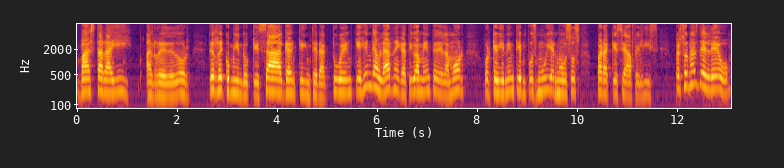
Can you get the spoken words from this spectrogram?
va a estar ahí alrededor les recomiendo que salgan, que interactúen, que dejen de hablar negativamente del amor, porque vienen tiempos muy hermosos para que sea feliz. Personas de Leo,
